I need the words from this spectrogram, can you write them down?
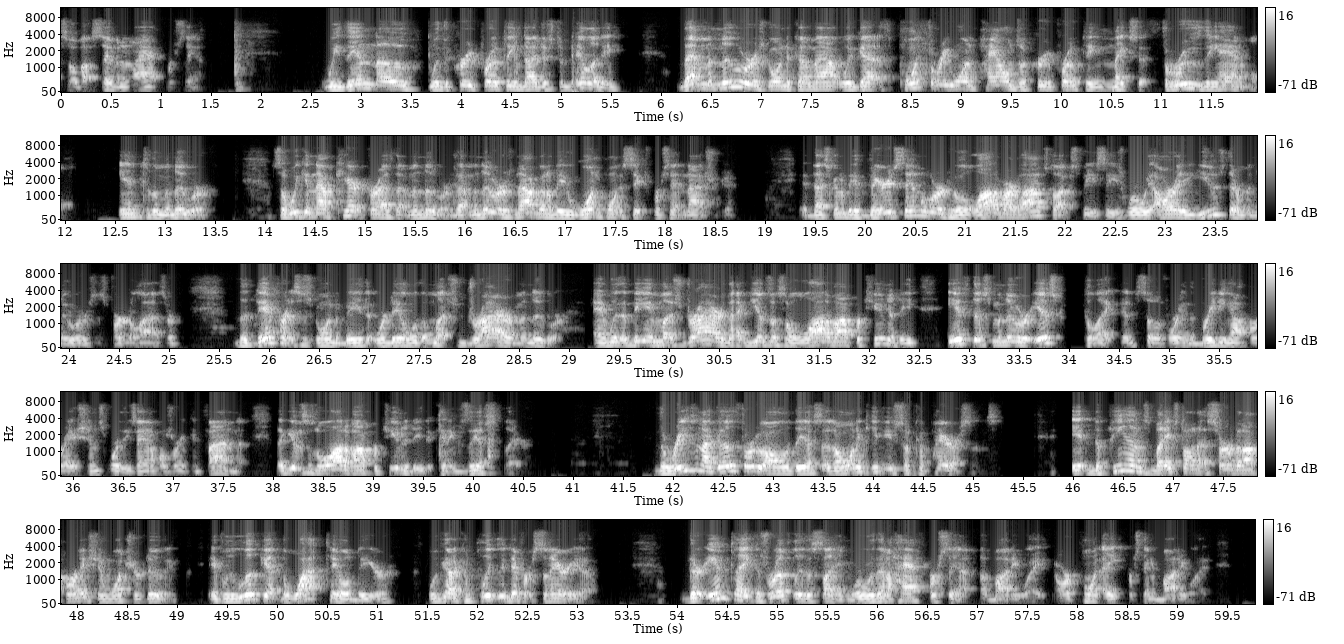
so about 7.5%. We then know with the crude protein digestibility, that manure is going to come out. We've got 0.31 pounds of crude protein makes it through the animal into the manure. So we can now characterize that manure. That manure is now going to be 1.6% nitrogen. That's going to be very similar to a lot of our livestock species where we already use their manures as fertilizer. The difference is going to be that we're dealing with a much drier manure. And with it being much drier, that gives us a lot of opportunity if this manure is collected. So if we're in the breeding operations where these animals are in confinement, that gives us a lot of opportunity that can exist there. The reason I go through all of this is I want to give you some comparisons. It depends based on that cervid operation what you're doing. If we look at the white-tailed deer, we've got a completely different scenario. Their intake is roughly the same. We're within a half percent of body weight or 0.8% of body weight.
